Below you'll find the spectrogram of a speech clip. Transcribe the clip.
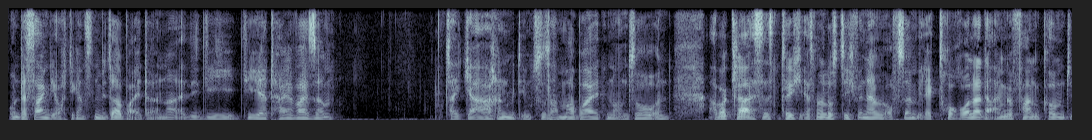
und das sagen die auch die ganzen Mitarbeiter, ne? Die, die, die ja teilweise seit Jahren mit ihm zusammenarbeiten und so. Und aber klar, es ist natürlich erstmal lustig, wenn er auf seinem Elektroroller da angefahren kommt.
